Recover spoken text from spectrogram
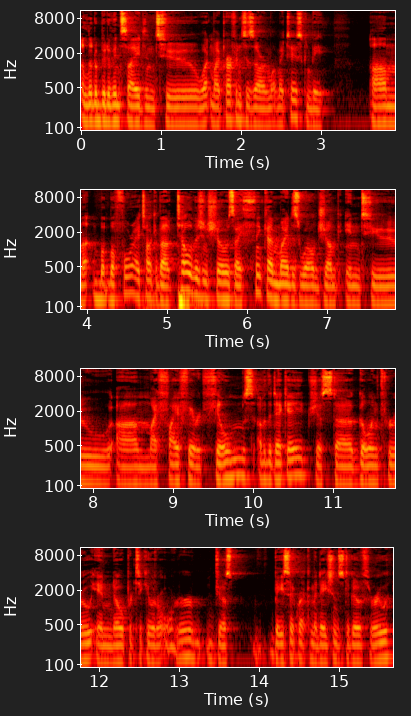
a little bit of insight into what my preferences are and what my taste can be. Um, but before I talk about television shows, I think I might as well jump into um, my five favorite films of the decade, just uh, going through in no particular order, just basic recommendations to go through.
